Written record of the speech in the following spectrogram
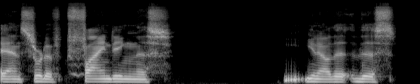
and sort of finding this, you know, the, this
